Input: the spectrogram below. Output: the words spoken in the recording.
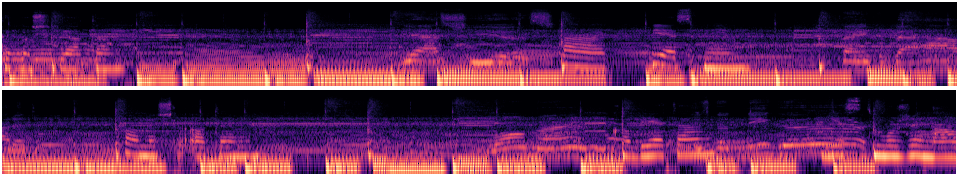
tego świata. Tak, jest w nim. Pomyśl o tym. Kobieta jest murzynem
